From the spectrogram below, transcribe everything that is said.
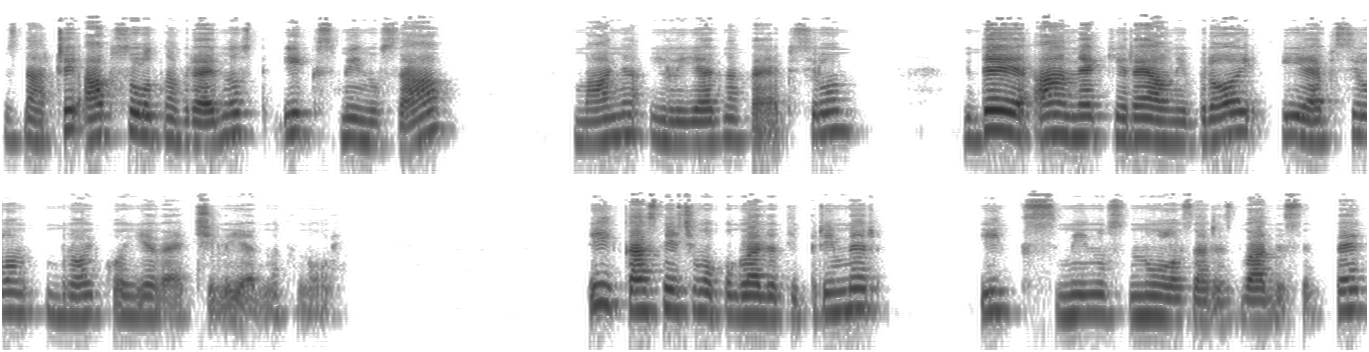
Znači, apsolutna vrednost x minus a manja ili jednaka epsilon gde je a neki realni broj i epsilon broj koji je veći ili jednak nuli. I kasnije ćemo pogledati primer x minus 0,25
